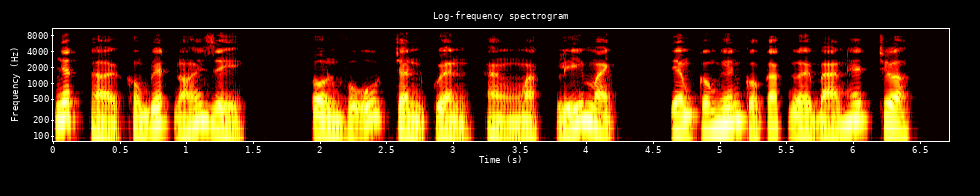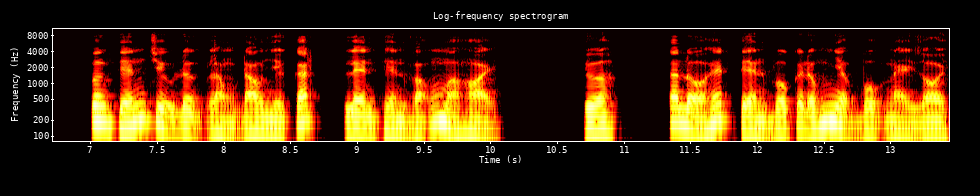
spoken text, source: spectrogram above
nhất thời không biết nói gì. Tôn Vũ, Trần Quyền, Hàng Mặc, Lý Mạnh, tiềm công hiến của các người bán hết chưa? Phương Tiến chịu đựng lòng đau như cắt, lên thiền võng mà hỏi. Chưa, ta đổ hết tiền vô cái đống nhiệm vụ này rồi,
